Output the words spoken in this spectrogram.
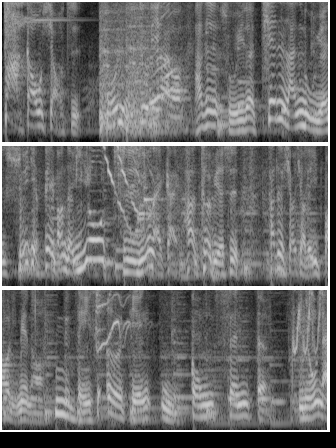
大高小子。哦呦，这个厉害哦！它是属于的天然乳源水解配方的优质牛奶钙，它很特别的是，它这个小小的一包里面哦，就等于是二点五公升的牛奶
